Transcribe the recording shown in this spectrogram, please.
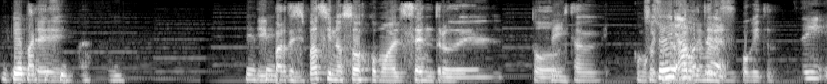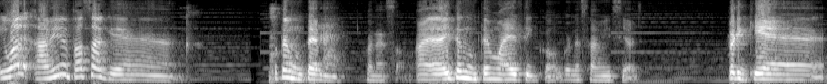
Y que participa. Sí. Sí, Y sí. participás si no sos como el centro de todo. Sí. Está como que Sos se una me parte parte más. un poquito. Sí, igual a mí me pasa que yo tengo un tema con eso. Ahí tengo un tema ético con esa misión. Porque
